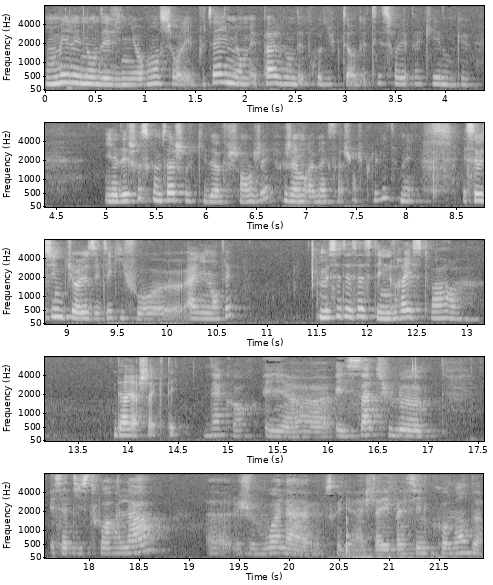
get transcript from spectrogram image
on met les noms des vignerons sur les bouteilles, mais on met pas le nom des producteurs de thé sur les paquets. Donc euh, il y a des choses comme ça, je trouve, qui doivent changer. J'aimerais bien que ça change plus vite, mais c'est aussi une curiosité qu'il faut euh, alimenter. Mais c'était ça, c'était une vraie histoire euh, derrière chaque thé. D'accord. Et, et, ça, tu le et cette histoire-là, je vois là, parce que je t'avais passé une commande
